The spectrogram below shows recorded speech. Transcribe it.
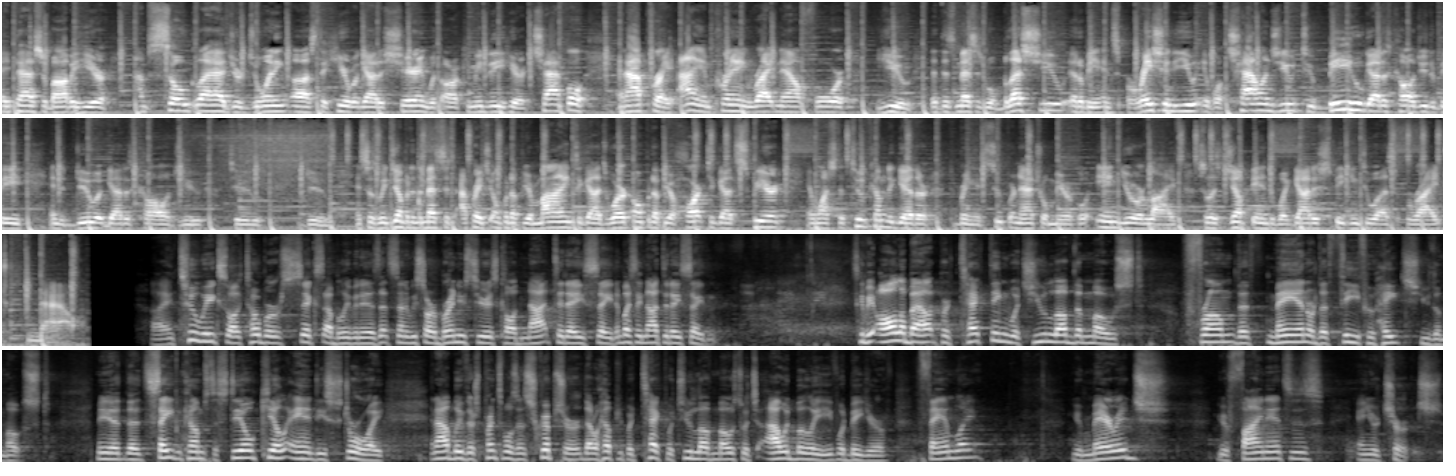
Hey, Pastor Bobby here. I'm so glad you're joining us to hear what God is sharing with our community here at Chapel. And I pray, I am praying right now for you that this message will bless you. It'll be an inspiration to you. It will challenge you to be who God has called you to be and to do what God has called you to do. And so as we jump into the message, I pray you open up your mind to God's word, open up your heart to God's spirit, and watch the two come together to bring a supernatural miracle in your life. So let's jump into what God is speaking to us right now. Uh, in two weeks, so October 6th, I believe it is, that Sunday, we start a brand new series called Not Today, Satan. Anybody say, Not Today, Satan? It's going to be all about protecting what you love the most from the man or the thief who hates you the most. I mean, that Satan comes to steal, kill, and destroy. And I believe there's principles in Scripture that will help you protect what you love most, which I would believe would be your family, your marriage, your finances, and your church.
